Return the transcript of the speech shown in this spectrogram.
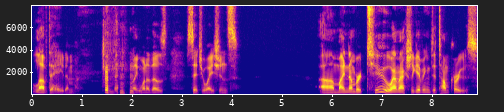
love to hate him. like one of those situations. Uh, my number two, I'm actually giving to Tom Cruise.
